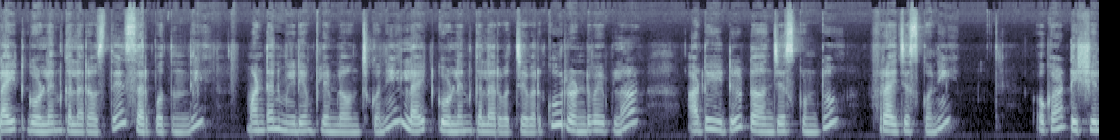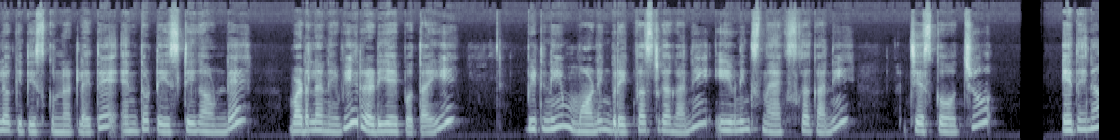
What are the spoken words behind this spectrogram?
లైట్ గోల్డెన్ కలర్ వస్తే సరిపోతుంది. మంటను మీడియం ఫ్లేమ్లో ఉంచుకొని లైట్ గోల్డెన్ కలర్ వచ్చే వరకు రెండు వైపులా అటు ఇటు టర్న్ చేసుకుంటూ ఫ్రై చేసుకొని ఒక టిష్యూలోకి తీసుకున్నట్లయితే ఎంతో టేస్టీగా ఉండే వడలు అనేవి రెడీ అయిపోతాయి. వీటిని మార్నింగ్ బ్రేక్ఫాస్ట్గా కానీ ఈవినింగ్ స్నాక్స్గా కానీ చేసుకోవచ్చు. ఏదైనా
